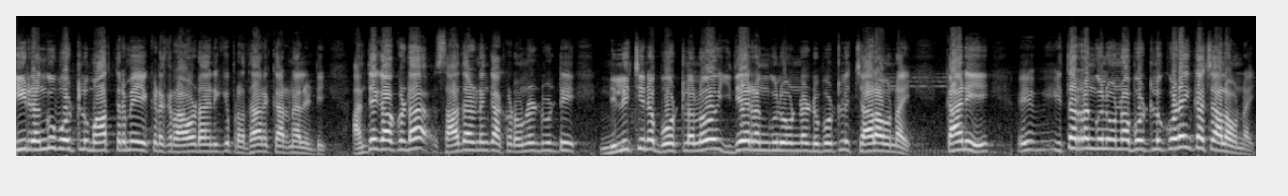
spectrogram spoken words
ఈ రంగు బోట్లు మాత్రమే ఇక్కడికి రావడానికి ప్రధాన కారణాలేంటి? అంతేకాకుండా సాధారణంగా అక్కడ ఉన్నటువంటి నిలిచిన బోట్లలో ఇదే రంగులో ఉన్నటువంటి బోట్లు చాలా ఉన్నాయి. కానీ ఇతర రంగులు ఉన్న బోట్లు కూడా ఇంకా చాలా ఉన్నాయి.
